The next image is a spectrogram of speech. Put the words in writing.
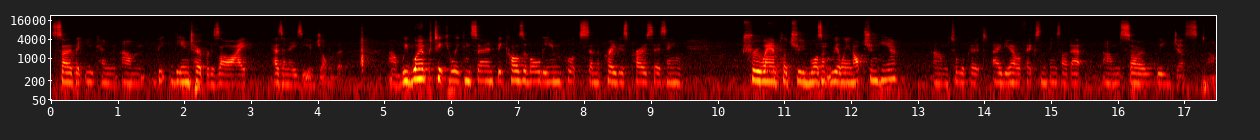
so that you can, um, the, the interpreter's eye has an easier job of it. Um, we weren't particularly concerned because of all the inputs and the previous processing. True amplitude wasn't really an option here um, to look at AVO effects and things like that. Um, so we just um,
